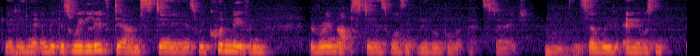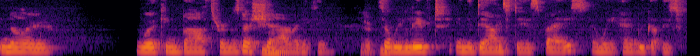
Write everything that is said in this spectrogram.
get in there, and because we lived downstairs, we couldn't even. The room upstairs wasn't livable at that stage, Mm. so we and there was no working bathroom. There was no shower or anything. Yep. So we lived in the downstairs space, and we had we got this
